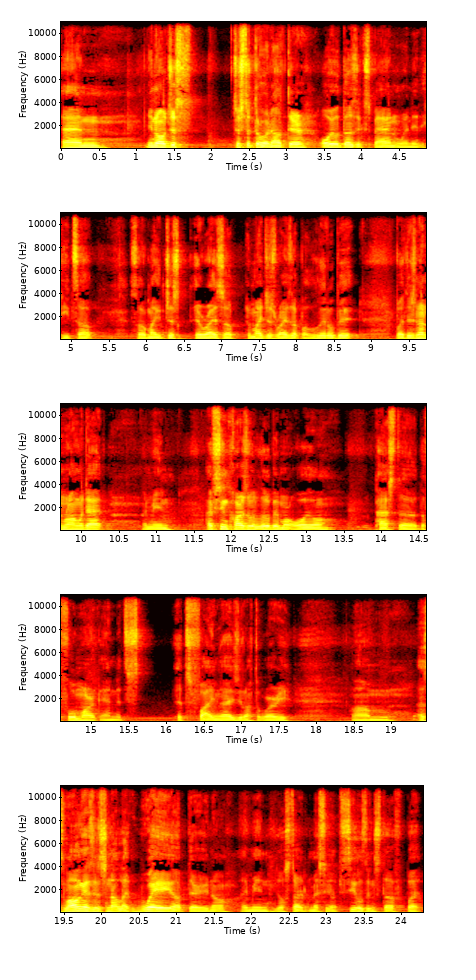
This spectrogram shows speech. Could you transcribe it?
And you know, just just to throw it out there, oil does expand when it heats up. So it might just it rise up it might just rise up a little bit. But there's nothing wrong with that. I mean, I've seen cars with a little bit more oil past the, the full mark and it's it's fine guys, you don't have to worry. Um, as long as it's not like way up there, you know. I mean, you'll start messing up seals and stuff, but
